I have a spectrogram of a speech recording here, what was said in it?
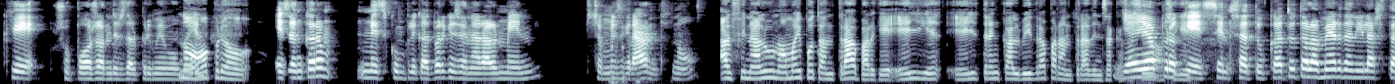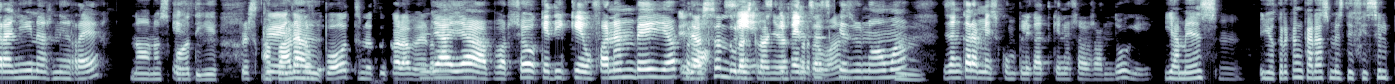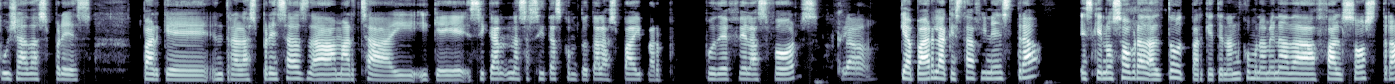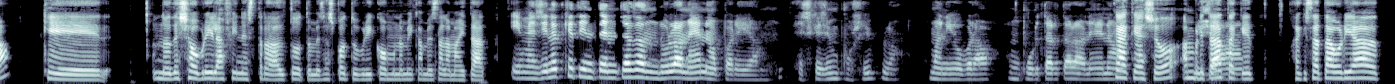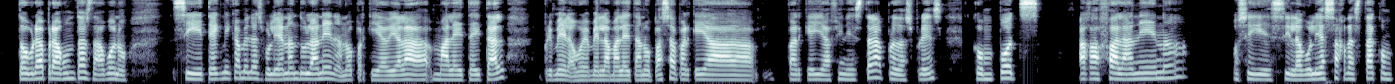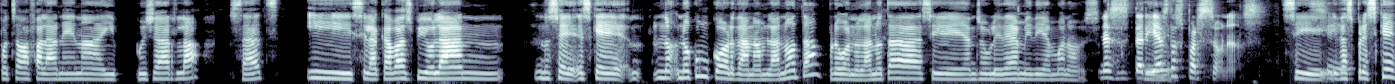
que suposen des del primer moment, No, però és encara més complicat perquè generalment són més grans, no? al final un home hi pot entrar perquè ell, ell trenca el vidre per entrar dins de casa Ja, ja, seva. però o sigui, que sense tocar tota la merda ni les taranyines ni res, No, no es pot. I Però és A que part, ella el- no pot no tocar la merda. ja, ja, per això, que dic que ho fan amb ella, però Ella s'endú les si, penses que és un home, mm. és encara més complicat que no se les endugui. I a més, Mm. jo crec que encara és més difícil pujar després perquè entre les presses de marxar i, i que sí que necessites com tot l'espai per poder fer l'esforç, Clar. que a part aquesta finestra és que no s'obre del tot perquè tenen com una mena de fals sostre que no deixa obrir la finestra del tot, només es pot obrir com una mica més de la meitat. Imagina't que t'intentes endur la nena per allà. És que és impossible maniobrar, emportar-te la nena. Que, que això, en veritat, pujar. aquest, aquesta teoria t'obre preguntes de, bueno, si tècnicament es volien endur la nena, no? perquè hi havia la maleta i tal, primer, òbviament, la maleta no passa perquè hi ha, perquè hi ha finestra, però després, com pots agafar la nena, o sigui, si la volies segrestar, com pots agafar la nena i pujar-la, saps? I si l'acabes violant, no sé, és que no, no concorden amb la nota, però bueno, la nota, si ens oblidem i diem, bueno, és, Necessitaries Sí. dues persones. Sí, Sí. i després que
